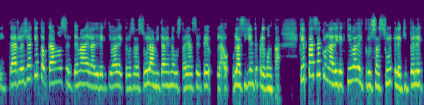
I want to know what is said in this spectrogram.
Y Carlos, ya que tocamos el tema de la directiva de Cruz Azul, a mí también me gustaría hacerte la, siguiente pregunta. ¿Qué pasa con la directiva del Cruz Azul que le quitó el,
